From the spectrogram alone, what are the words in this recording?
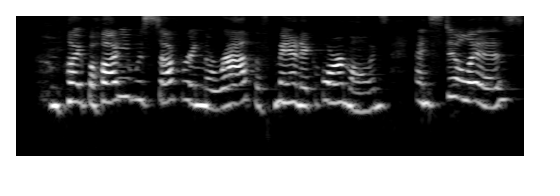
My body was suffering the wrath of manic hormones and still is.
